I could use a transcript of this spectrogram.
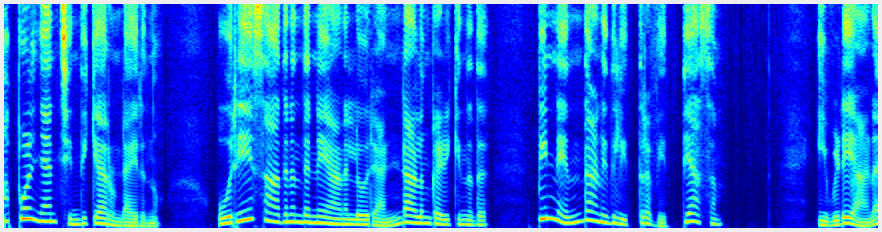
അപ്പോൾ ഞാൻ ചിന്തിക്കാറുണ്ടായിരുന്നു ഒരേ സാധനം തന്നെയാണല്ലോ രണ്ടാളും കഴിക്കുന്നത് പിന്നെന്താണിതിൽ ഇത്ര വ്യത്യാസം? ഇവിടെയാണ്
